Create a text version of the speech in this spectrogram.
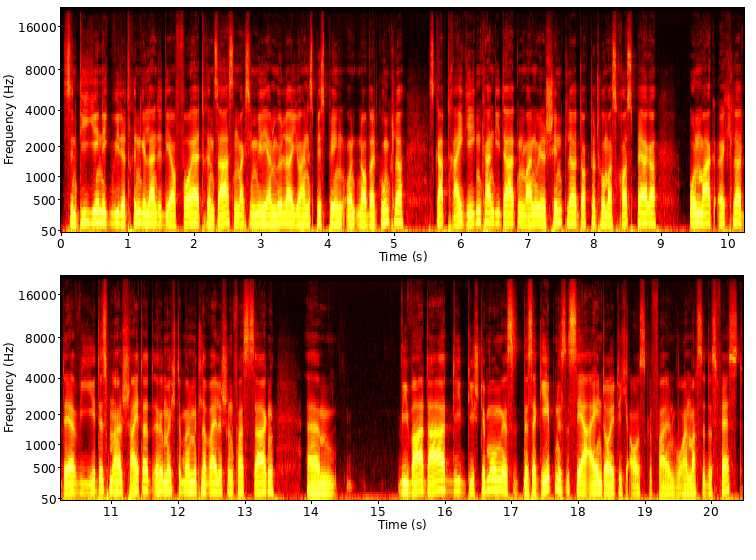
sind diejenigen wieder drin gelandet, die auch vorher drin saßen. Maximilian Müller, Johannes Bisping und Norbert Gunkler. Es gab drei Gegenkandidaten, Manuel Schindler, Dr. Thomas Rossberger und Marc Oechler, der wie jedes Mal scheitert, äh, möchte man mittlerweile schon fast sagen. Ähm, wie war da die, die Stimmung? Es, das Ergebnis ist sehr eindeutig ausgefallen. Woran machst du das fest?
